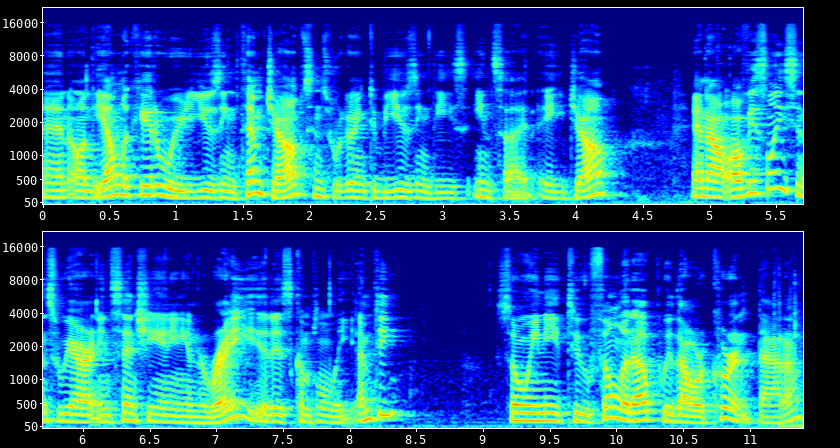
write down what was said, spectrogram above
And on the allocator, we're using temp job since we're going to be using these inside a job. And now obviously, since we are instantiating an array, it is completely empty. So we need to fill it up with our current data.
